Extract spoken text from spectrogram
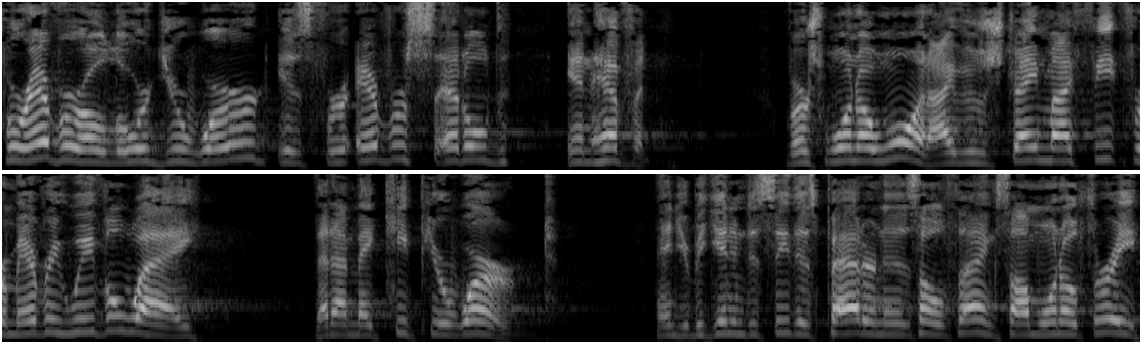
Forever, O Lord, your word is forever settled in heaven. Verse 101, I have restrained my feet from every evil way that I may keep your word. And you're beginning to see this pattern in this whole thing. Psalm 103,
